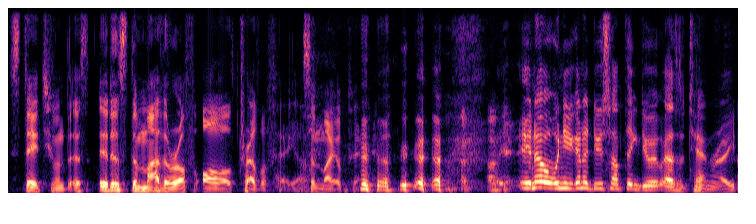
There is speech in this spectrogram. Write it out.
Stay tuned. It is the mother of all travel failures, in my opinion. okay. You know, when you're going to do something, do it as a 10, right?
